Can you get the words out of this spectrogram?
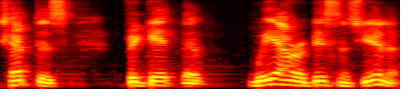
chapters forget that we are a business unit.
